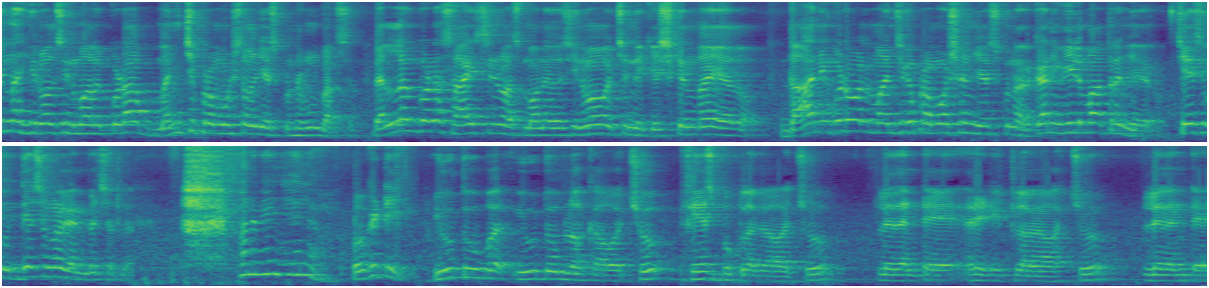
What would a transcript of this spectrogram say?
చిన్న హీరోల సినిమాలకు కూడా మంచి ప్రమోషన్లు చేసుకుంటున్నాను బర్స్ బెల్లం కూడా సాయి శ్రీనివాస్ మొన్న ఏదో సినిమా వచ్చింది కిష్ కింద ఏదో. దాన్ని కూడా వాళ్ళు మంచిగా ప్రమోషన్ చేసుకున్నారు. కానీ వీళ్ళు మాత్రం చేయరు. చేసే ఉద్దేశం కూడా కనిపించట్లేదు. మనం ఏం చేయలేం. ఒకటి యూట్యూబ్ యూట్యూబ్లో కావచ్చు ఫేస్బుక్లో కావచ్చు లేదంటే రెడిట్లో కావచ్చు లేదంటే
